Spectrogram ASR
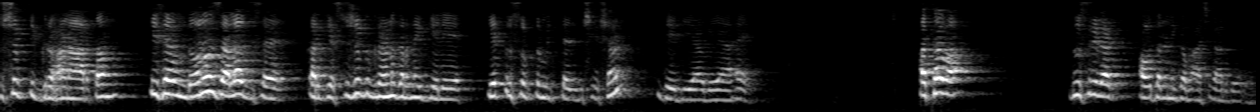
सुषुप्ति ग्रहणार्थम। इसे उन दोनों से अलग से करके सुषुप्त ग्रहण करने के लिए यत्र सुप्तम इत्यादि विशेषण दे दिया गया है। अथवा दूसरी अवतरणी का भाषाकार दे रहे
